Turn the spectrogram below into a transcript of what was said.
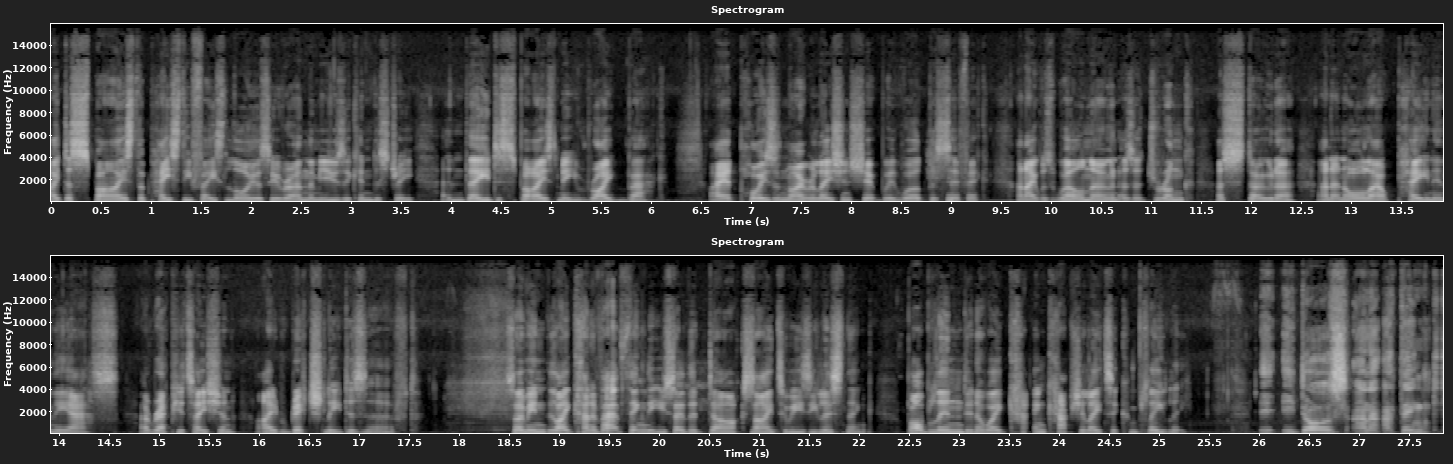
I despised the pasty faced lawyers who ran the music industry, and they despised me right back. I had poisoned my relationship with World Pacific, and I was well known as a drunk, a stoner, and an all out pain in the ass, a reputation I richly deserved. So, I mean, like, kind of that thing that you say, the dark side to easy listening, Bob Lind, in a way, ca- encapsulates it completely. He, he does, and I I think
